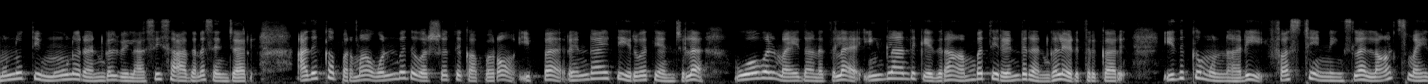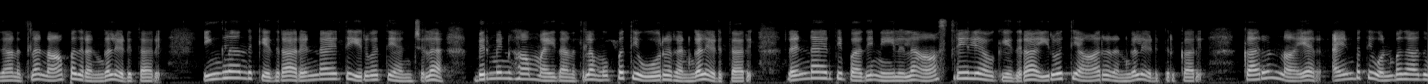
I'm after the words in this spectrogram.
முந்நூற்றி மூணு ரன்கள் விளாசி சாதனை செஞ்சார். அதுக்கப்புறமா ஒன்பது வருஷத்துக்கு அப்புறம் இப்போ ரெண்டாயிரத்தி இருபத்தி அஞ்சில் ஓவல் மைதானத்தில் இங்கிலாந்துக்கு எதிராக ஐம்பத்தி ரெண்டு ரன்கள் எடுத்திருக்காரு. இதுக்கு முன்னாடி ஃபஸ்ட் இன்னிங்ஸில் லார்ட்ஸ் மைதானத்தில் நாற்பது ரன்கள் எடுத்தார். இங்கிலாந்துக்கு எதிராக ரெண்டாயிரத்தி இருபத்தி அஞ்சில் பிர்மின்ஹாம் மைதானத்தில் முப்பத்தி ஓரு ரன்கள் எடுத்தார். ரெண்டாயிரத்தி பதினேழில் ஆஸ்திரேலியாவுக்கு எதிராக இருபத்தி ஆறு ரன்கள் எடுத்திருக்காரு. கருண் நாயர் ஐம்பத்தி ஒன்பதாவது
